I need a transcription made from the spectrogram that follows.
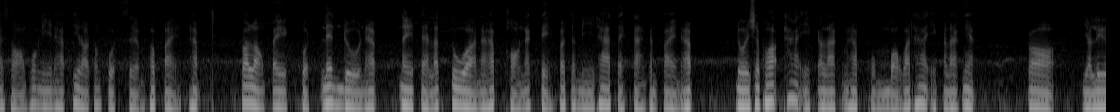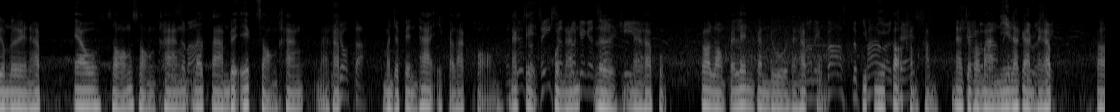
R2 พวกนี้นะครับที่เราต้องกดเสริมเข้าไปนะครับ ก็ลองไปกดเล่นดูนะครับ ในแต่ละตัวนะครับของนักเตะก็จะมีท่าแตกต่างกันไปนะครับ โดยเฉพาะท่าเอกลักษณ์นะครับ ผมบอกว่าท่าเอกลักษณ์เนี่ย ก็อย่าลืมเลยนะครับ L 2 2 ครั้ง แล้วตามด้วย X 2 ครั้งนะครับ Jota. มันจะเป็นท่าเอกลักษณ์ของนักเตะคนนั้นเลยนะครับผมก็ลองไปเล่นกันดูนะครับ Well, ผ he ม passed the คลิปนี้ก็ power test. คำๆน่าจะประมาณนี้แล้วกันนะครับ ก็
